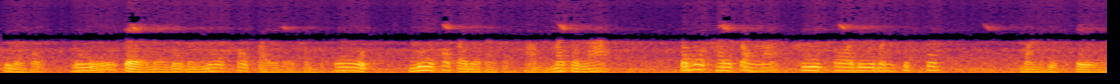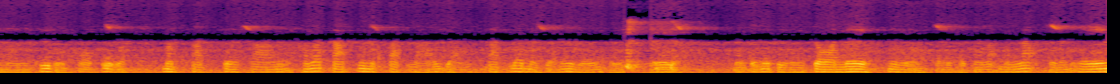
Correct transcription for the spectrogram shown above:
ที่หลวงพ่อรู้แต่ไม่รู้มันรู้เข้าไปในคำพูดรู้เข้าไปในการกระทำไม่ใช่ละสมุทัยต้องละคือพอดีมันคิดปุ๊บมันหยุดเองมันที่หลวงพ่อพูดว่ามันตัดตัวกลางคำว่าตัดนี่มันตัดหลายอย่างตัดแล้วมันจะไม่เหลวเลย มันจะไม่เป็นวงจรเลยนี่เองสมุทัยต้องละมันละตัวมันเอง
